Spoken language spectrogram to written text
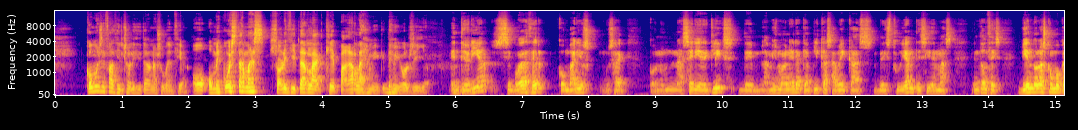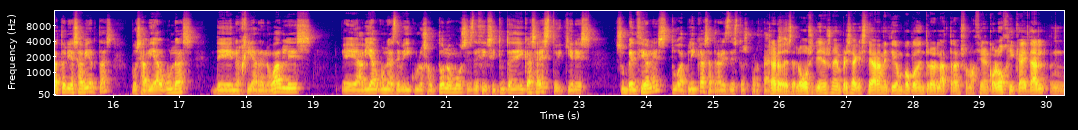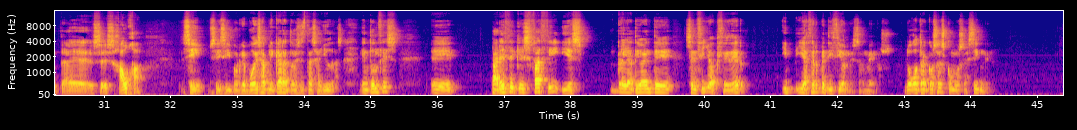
¿cómo es de fácil solicitar una subvención? ¿O, o me cuesta más solicitarla que pagarla de mi, de mi bolsillo? En teoría se puede hacer con varios, o sea, con una serie de clics de la misma manera que aplicas a becas de estudiantes y demás. Entonces, viendo las convocatorias abiertas, pues había algunas de energías renovables, eh, había algunas de vehículos autónomos, es decir, si tú te dedicas a esto y quieres subvenciones, tú aplicas a través de estos portales. Claro, desde luego, si tienes una empresa que esté ahora metida un poco dentro de la transformación ecológica y tal, mm, te- es, es jauja. Sí, sí, sí, porque puedes aplicar a todas estas ayudas. Entonces, eh, parece que es fácil y es relativamente sencillo acceder y, y hacer peticiones, al menos. Luego otra cosa es cómo se asignen.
